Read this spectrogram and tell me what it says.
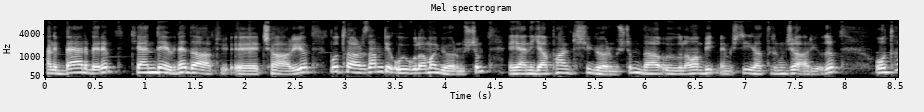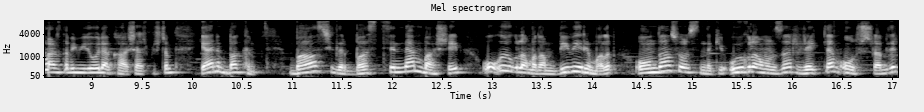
hani berberi kendi evine dağıtıyor, e, çağırıyor. Bu tarzdan bir uygulama görmüştüm. E, yani yapan kişi görmüştüm. Daha uygulama bitmemişti. Yatırımcı arıyordu. O tarzda bir videoyla karşılaşmıştım. Yani bakın bazı şeyler basitinden başlayıp o uygulamadan bir verim alıp ondan sonrasındaki uygulamanıza reklam oluşturabilir.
